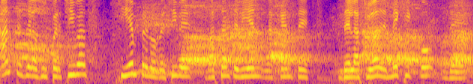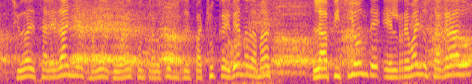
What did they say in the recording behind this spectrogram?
antes de las Super Chivas siempre lo recibe bastante bien la gente de la Ciudad de México, de ciudades aledañas. Mañana jugarán contra los Osos del Pachuca. Y vean nada más la afición del rebaño sagrado.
